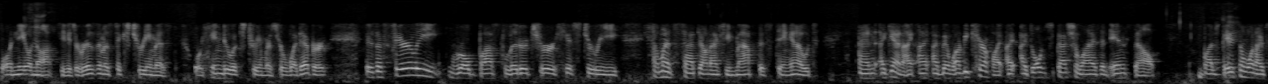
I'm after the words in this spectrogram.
or neo Nazis, or Islamist extremists, or Hindu extremists, or whatever. There's a fairly robust literature, history. Someone has sat down and actually mapped this thing out. And again, I, I, I want to be careful. I, I don't specialize in incel, but based on what I've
